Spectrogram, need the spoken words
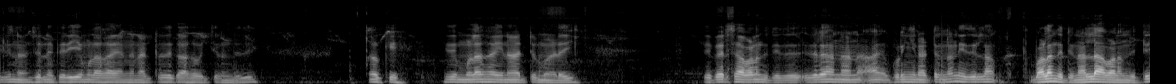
இது நான் சொன்ன பெரிய மிளகாய் அங்கே நட்டுறதுக்காக வச்சுருந்தது. ஓகே இது மிளகாய் நாட்டு மேடை. இது பெருசாக வளர்ந்துட்டு இது இதெல்லாம் நான் பிடுங்கி நட்டுனான் இதெல்லாம் வளர்ந்துட்டு நல்லா வளர்ந்துட்டு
